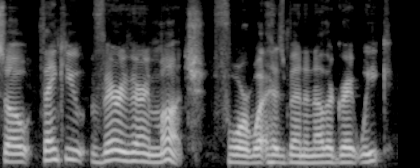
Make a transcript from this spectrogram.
so thank you very very much for what has been another great week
